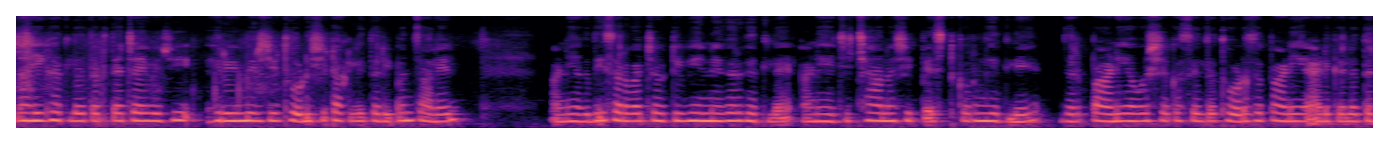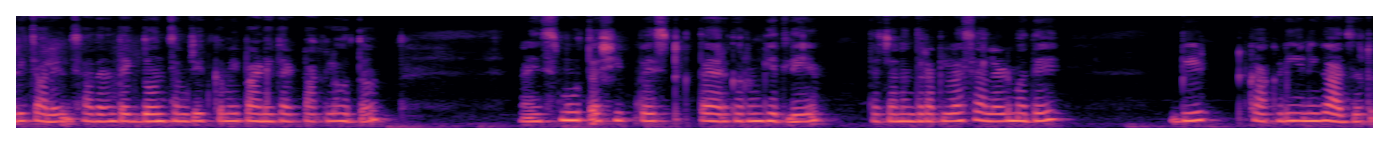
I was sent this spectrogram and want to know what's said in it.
नाही घातलं तर त्याच्याऐवजी हिरवी मिरची थोडीशी टाकली तरी पण चालेल. आणि अगदी सर्वात शेवटी व्हिनेगर घेतलं आहे आणि याची छान अशी पेस्ट करून घेतली आहे. जर पाणी आवश्यक असेल तर थोडंसं पाणी ॲड केलं तरी चालेल. साधारणतः एक दोन चमचे इतकं मी पाणी त्यात टाकलं होतं. आणि स्मूथ अशी पेस्ट तयार करून घेतली आहे. त्याच्यानंतर आपल्याला सॅलडमध्ये बीट काकडी आणि गाजर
